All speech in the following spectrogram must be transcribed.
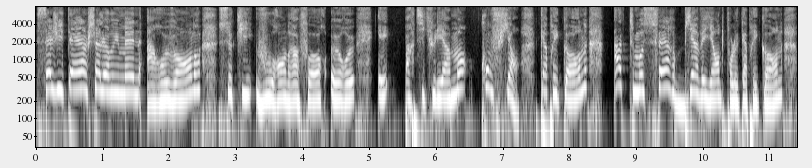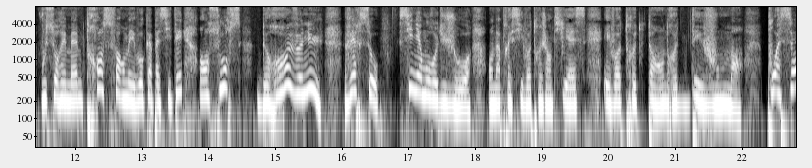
Sagittaire, chaleur humaine à revendre, ce qui vous rendra fort, heureux et particulièrement confiant. Capricorne, atmosphère bienveillante pour le Capricorne. Vous saurez même transformer vos capacités en source de revenus. Verseau, signe amoureux du jour. On apprécie votre gentillesse et votre tendre dévouement. Poisson,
